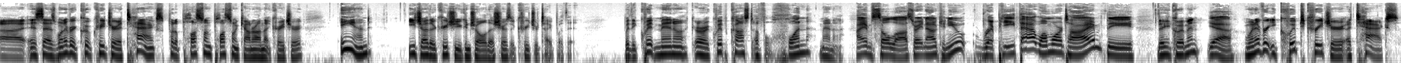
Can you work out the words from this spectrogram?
Uh, it says whenever a equipped creature attacks, put a plus one plus one counter on that creature, and each other creature you control that shares a creature type with it, with equip mana or equip cost of one mana. I am so lost right now. Can you repeat that one more time? The The equipment yeah. Whenever equipped creature attacks,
